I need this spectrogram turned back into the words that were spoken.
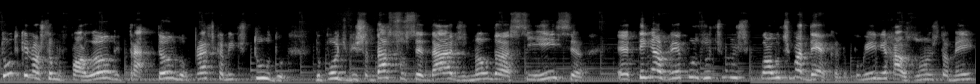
tudo que nós estamos falando e tratando, praticamente tudo, do ponto de vista da sociedade, não da ciência é, tem a ver com os últimos, com a última década, por N razões também,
